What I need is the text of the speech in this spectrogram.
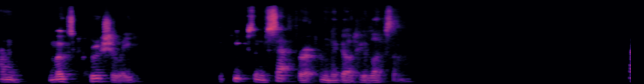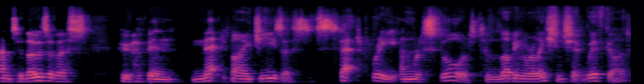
And most crucially, he keeps them separate from the God who loves them. And to those of us who have been met by Jesus, set free, and restored to loving relationship with God.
